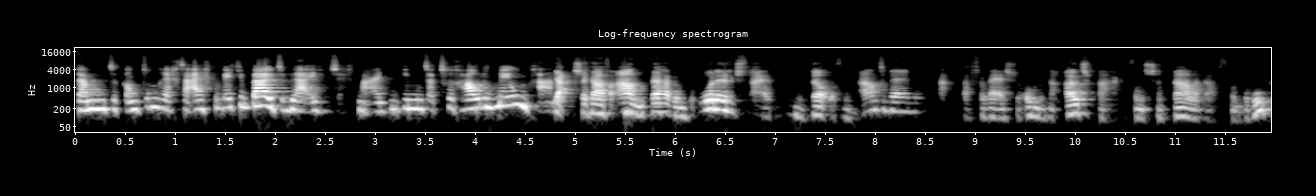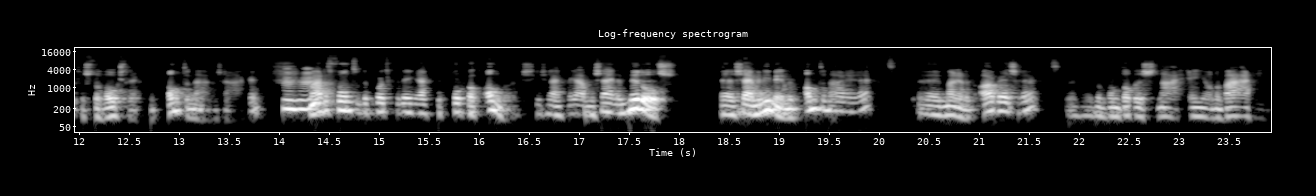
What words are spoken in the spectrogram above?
daar moet de kantonrechter eigenlijk een beetje buiten blijven, zeg maar. Die, die moet daar terughoudend mee omgaan. Ja, ze gaven aan, wij hebben een beoordelingsvrijheid om iemand wel of niet aan te nemen. Nou, daar verwijzen ze ook nog naar uitspraken van de Centrale Raad van Beroep, dus de hoogste rechter in ambtenarenzaken. Mhm. Maar dat vond de kortgedingrechter toch wat anders. Die zei van ja, we zijn inmiddels eh, zijn we niet meer in het ambtenarenrecht, eh, maar in het arbeidsrecht. Want dat is na 1 januari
